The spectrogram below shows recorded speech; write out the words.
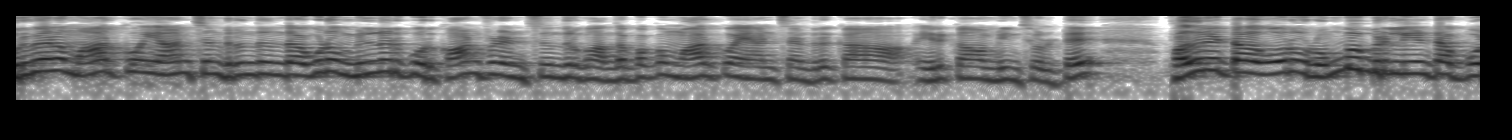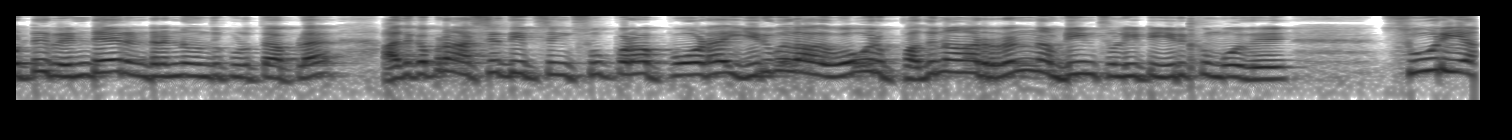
ஒருவேளை மார்க்கோ யான்சன் இருந்திருந்தா கூட மில்லருக்கு ஒரு கான்ஃபிடன்ஸ் இருந்திருக்கும். அந்த பக்கம் மார்க்கோ யான்சன் இருக்கான் இருக்கான் அப்படின்னு சொல்லிட்டு பதினெட்டாவது ஓவர் ரொம்ப பிரில்லியண்ட்டாக போட்டு ரெண்டே ரெண்டு ரன் வந்து கொடுத்தாப்புல. அதுக்கப்புறம் ஹர்ஷதீப் சிங் சூப்பராக போட இருபதாவது ஓவர் பதினாறு ரன் அப்படின்னு சொல்லிட்டு இருக்கும்போது சூர்யா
